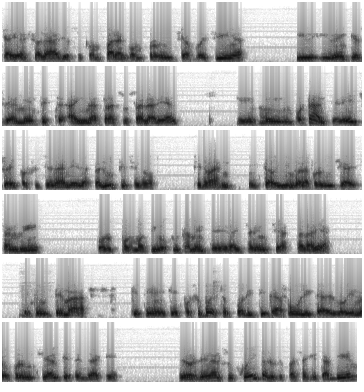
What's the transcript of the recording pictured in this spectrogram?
caída de salarios, se comparan con provincias vecinas y, y, ven que realmente hay un atraso salarial que es muy importante. De hecho, hay profesionales de la salud que se nos, se nos han estado yendo a la provincia de San Luis por, por motivos justamente de la diferencia salarial. Este es un tema que tiene que, por supuesto, política pública del gobierno provincial que tendrá que ordenar sus cuentas, lo que pasa que también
